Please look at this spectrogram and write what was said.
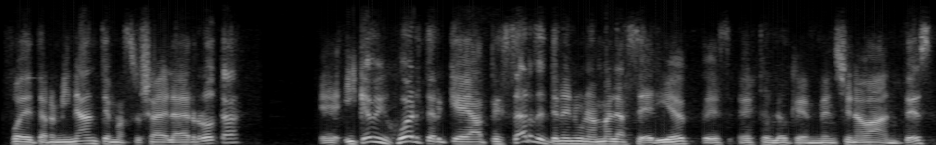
fue determinante más allá de la derrota, eh, y Kevin Huerter, que a pesar de tener una mala serie, esto es lo que mencionaba antes,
